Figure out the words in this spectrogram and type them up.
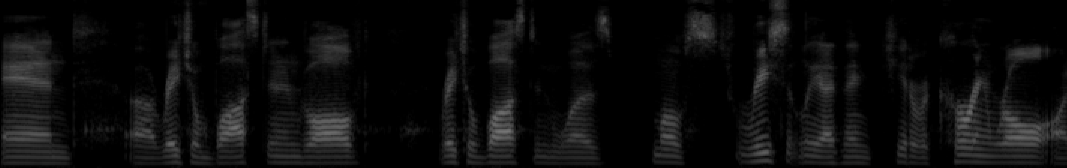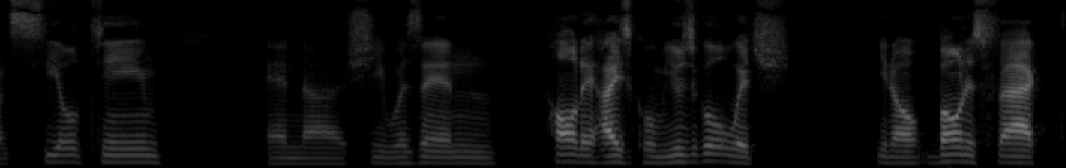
and uh, Rachel Boston involved. Rachel Boston was most recently, I think, she had a recurring role on SEAL Team, and uh, she was in Holiday High School Musical, which, you know, bonus fact,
